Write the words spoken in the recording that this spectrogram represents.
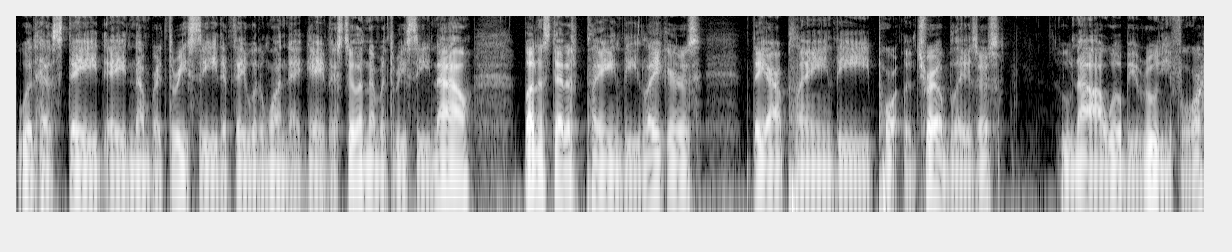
would have stayed a number three seed if they would have won that game. They're still a number three seed now, but instead of playing the Lakers, they are playing the Portland Trailblazers, who now I will be rooting for.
